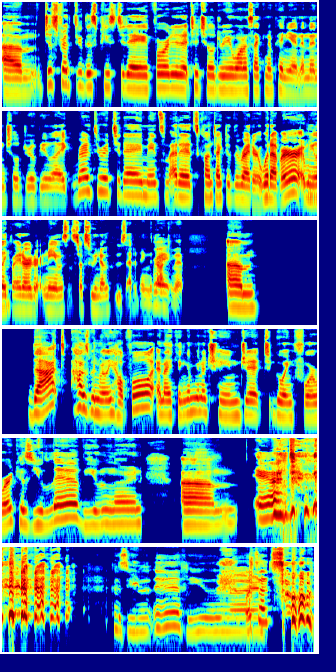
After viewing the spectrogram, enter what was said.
um, just read through this piece today forwarded it to Childry want a second opinion and then Childry will be like read through it today made some edits contacted the writer whatever and we Mhm. like write our names and stuff so we know who's editing the Right. document um, that has been really helpful and i think i'm going to change it going forward because you live you learn um and Because you live, you learn. what's that song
